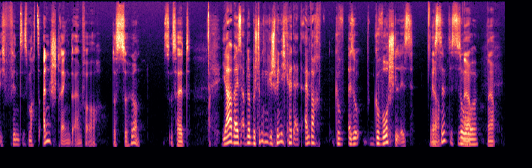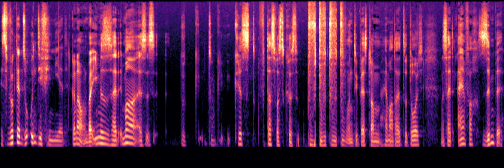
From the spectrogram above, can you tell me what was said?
ich finde, es macht's anstrengend einfach auch, das zu hören. Es ist halt, Ja, weil es ab einer bestimmten Geschwindigkeit halt einfach ge also gewurschtel ist. Ja. Weißt du? Das ist so, Ja, ja. es wirkt dann so undefiniert. Genau, und bei ihm ist es halt immer, es ist, du, du kriegst das, was du kriegst. Du, du, du, du, und die Bassdrum hämmert halt so durch. Und es ist halt einfach simpel.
